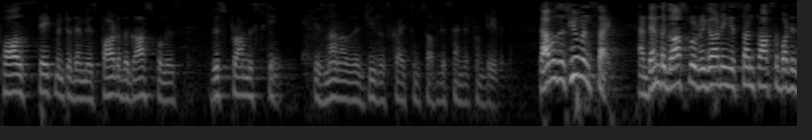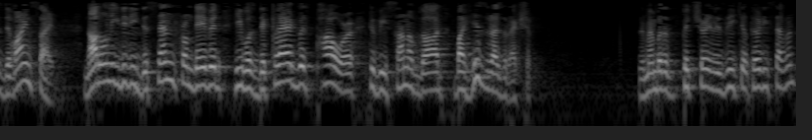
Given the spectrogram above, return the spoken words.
Paul's statement to them is part of the gospel is this promised king is none other than Jesus Christ himself descended from David. That was his human side. And then the gospel regarding his son talks about his divine side. Not only did he descend from David, he was declared with power to be son of God by his resurrection. Remember the picture in Ezekiel 37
